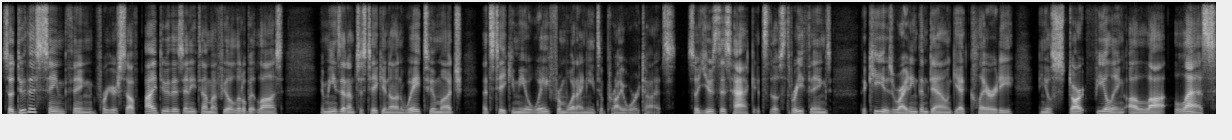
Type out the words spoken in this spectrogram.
So do this same thing for yourself. I do this anytime I feel a little bit lost. It means that I'm just taking on way too much that's taking me away from what I need to prioritize. So use this hack. It's those three things. The key is writing them down, get clarity, and you'll start feeling a lot less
